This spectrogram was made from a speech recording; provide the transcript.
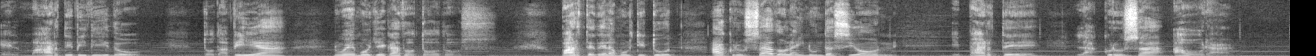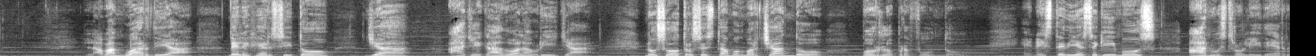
el mar dividido. Todavía no hemos llegado todos. Parte de la multitud ha cruzado la inundación y parte la cruza ahora. La vanguardia del ejército ya ha llegado a la orilla. Nosotros estamos marchando por lo profundo. En este día seguimos a nuestro líder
